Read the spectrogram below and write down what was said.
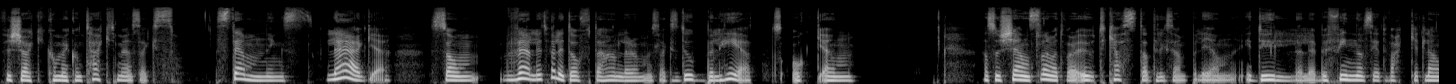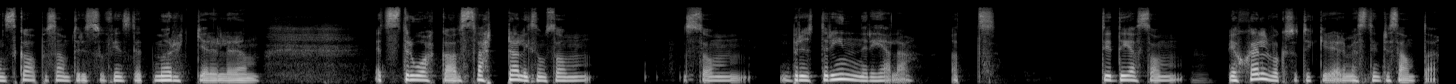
försöker komma i kontakt med en slags stämningsläge. Som väldigt, väldigt ofta handlar om en slags dubbelhet och en Alltså känslan av att vara utkastad till exempel i en idyll eller befinna sig i ett vackert landskap och samtidigt så finns det ett mörker eller en, ett stråk av svärta liksom som, som bryter in i det hela. Att det är det som jag själv också tycker är det mest intressanta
